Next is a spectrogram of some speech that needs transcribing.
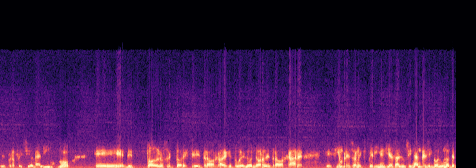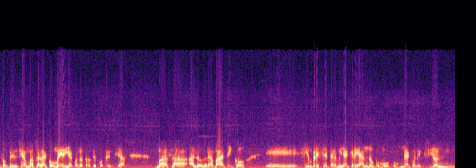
el profesionalismo eh, de todos los sectores que he trabajado y que tuve el honor de trabajar, que siempre son experiencias alucinantes y con uno te potencias más a la comedia, con otro te potencias más a, lo dramático. Eh, siempre se termina creando como, como una conexión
